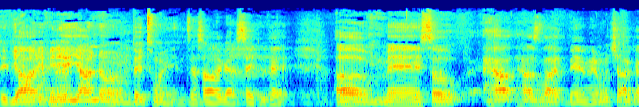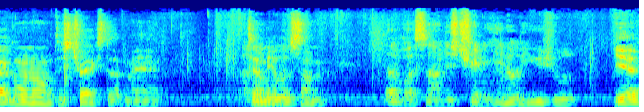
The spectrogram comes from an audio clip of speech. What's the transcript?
If y'all, if any of y'all know them, they're twins. That's all I gotta say to that. Um, man, so how how's life been, man? What y'all got going on with this track stuff, man? Tell me a little something. Not much, son. Just training, you know, the usual. Yeah,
